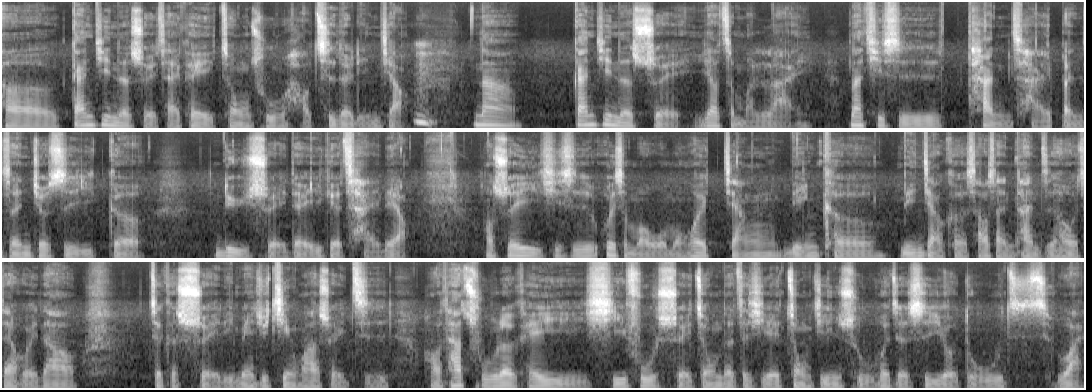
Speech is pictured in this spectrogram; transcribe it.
呃，干净的水才可以种出好吃的菱角。嗯，那干净的水要怎么来？那其实碳材本身就是一个。滤水的一个材料，哦，所以其实为什么我们会将菱壳、菱角壳烧成碳之后，再回到这个水里面去净化水质。好，它除了可以吸附水中的这些重金属或者是有毒物质之外，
